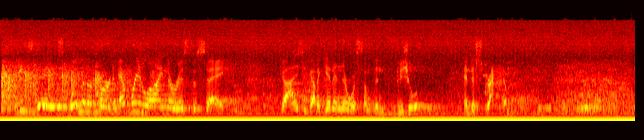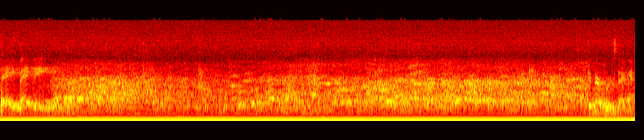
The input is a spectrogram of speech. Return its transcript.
These days, women have heard every line there is to say. Guys, you got to get in there with something visual and distract them. Hey, baby! Come here for a second.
